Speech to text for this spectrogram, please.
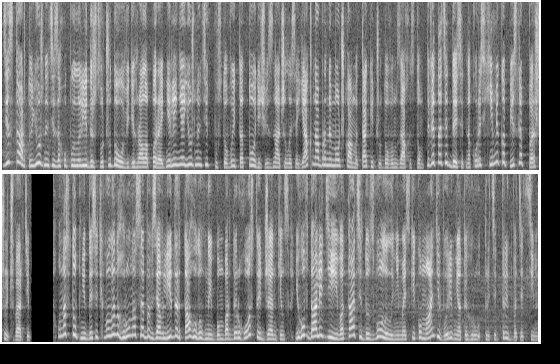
Зі старту южниці захопили лідерство. Чудово відіграла передня лінія южненців. Пустовий та Тодіч відзначилися як набраними очками, так і чудовим захистом. 19-10 на користь «Хіміка» після першої чверті. У наступні 10 хвилин гру на себе взяв лідер та головний бомбардир гостей Дженкінс. Його вдалі дії в атаці дозволили німецькій команді вирівняти гру 33-27.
